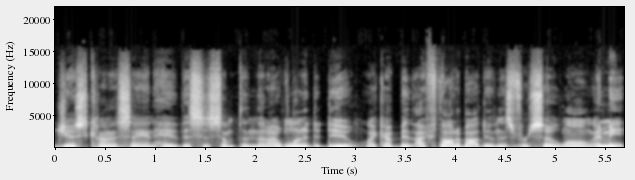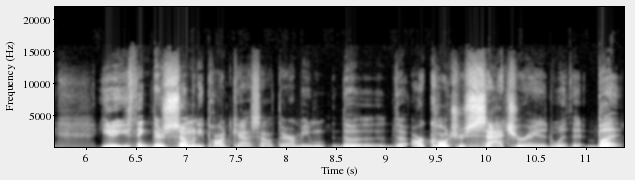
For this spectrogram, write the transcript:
just kind of saying, "Hey, this is something that I wanted to do. Like I've been I've thought about doing this for so long." I mean, you know, you think there's so many podcasts out there. I mean, the the our culture's saturated with it, but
